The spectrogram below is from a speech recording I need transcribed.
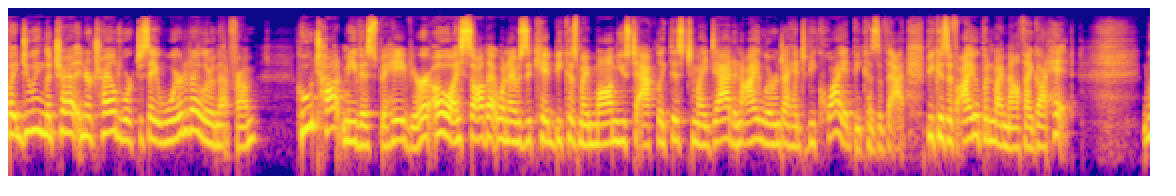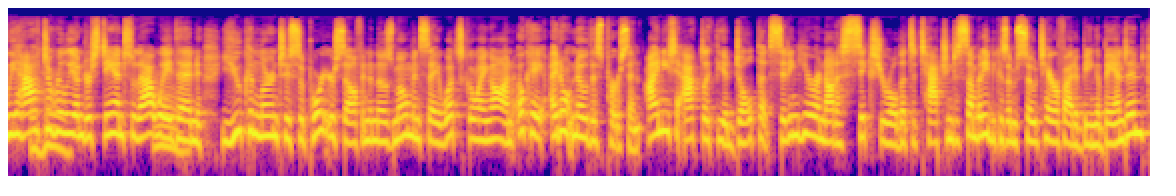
by doing the child, inner child work to say, where did I learn that from? Who taught me this behavior? Oh, I saw that when I was a kid because my mom used to act like this to my dad, and I learned I had to be quiet because of that. Because if I opened my mouth, I got hit. We have to mm-hmm. really understand so that way mm. then you can learn to support yourself and in those moments say, What's going on? Okay, I don't know this person. I need to act like the adult that's sitting here and not a six year old that's attaching to somebody because I'm so terrified of being abandoned.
